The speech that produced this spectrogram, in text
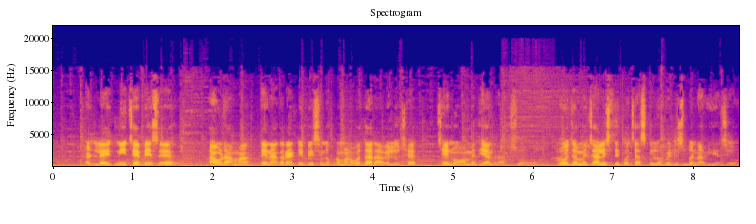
એટલે નીચે બેસે તાવડામાં તેના કારણે ટીપીસીનું પ્રમાણ વધારે આવેલું છે, જેનું અમે ધ્યાન રાખશું. રોજ અમે ચાલીસથી પચાસ કિલો પેટીસ બનાવીએ છીએ.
